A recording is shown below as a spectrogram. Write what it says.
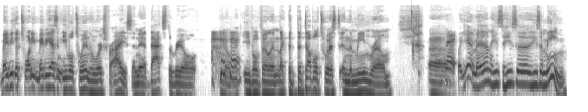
maybe the twenty maybe he has an evil twin who works for ICE, and that's the real you know like evil villain, like the the double twist in the meme realm. Uh, but, but yeah, man, he's he's a he's a meme.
